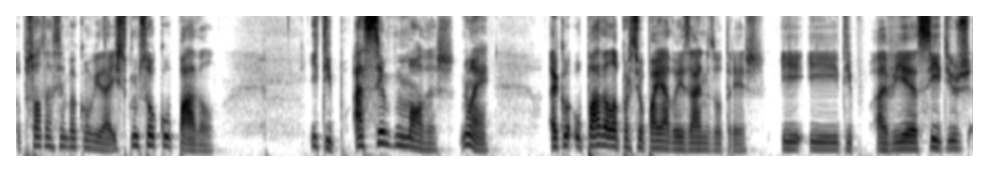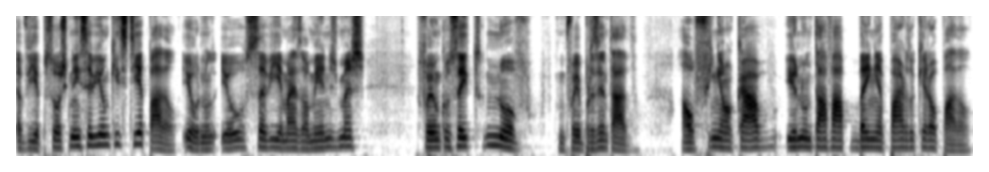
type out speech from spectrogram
o pessoal está sempre a convidar. Isto começou com o paddle. E tipo, há sempre modas, não é? O paddle apareceu para aí há dois anos ou três. E, e tipo, havia sítios, havia pessoas que nem sabiam que existia paddle. Eu, eu sabia mais ou menos, mas foi um conceito novo que me foi apresentado. Ao fim e ao cabo, eu não estava bem a par do que era o paddle.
